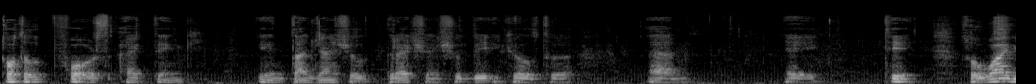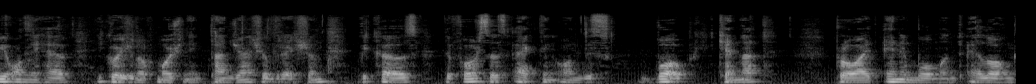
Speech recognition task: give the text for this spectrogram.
total force acting in tangential direction should be equal to m a t. So why we only have equation of motion in tangential direction? Because the forces acting on this bob cannot provide any moment along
